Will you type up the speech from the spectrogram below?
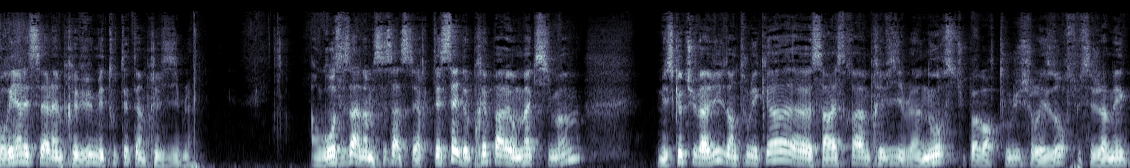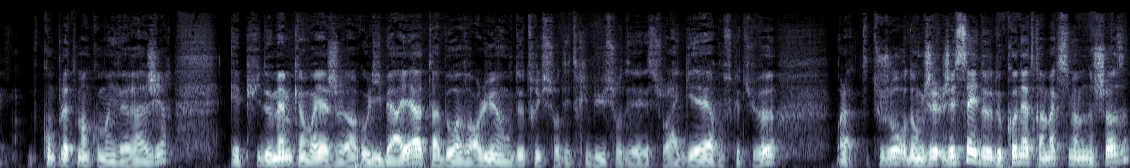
faut rien laisser à l'imprévu, mais tout est imprévisible. En gros, c'est ça. Non, mais c'est ça. C'est-à-dire que t'essayes de préparer au maximum, mais ce que tu vas vivre, dans tous les cas, euh, ça restera imprévisible. Un ours, tu peux avoir tout lu sur les ours, tu sais jamais complètement comment il va réagir. Et puis de même qu'un voyage au Liberia, t'as beau avoir lu un ou deux trucs sur des tribus, sur des, sur la guerre ou ce que tu veux. Voilà, t'es toujours. Donc j'essaye de, de, connaître un maximum de choses.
